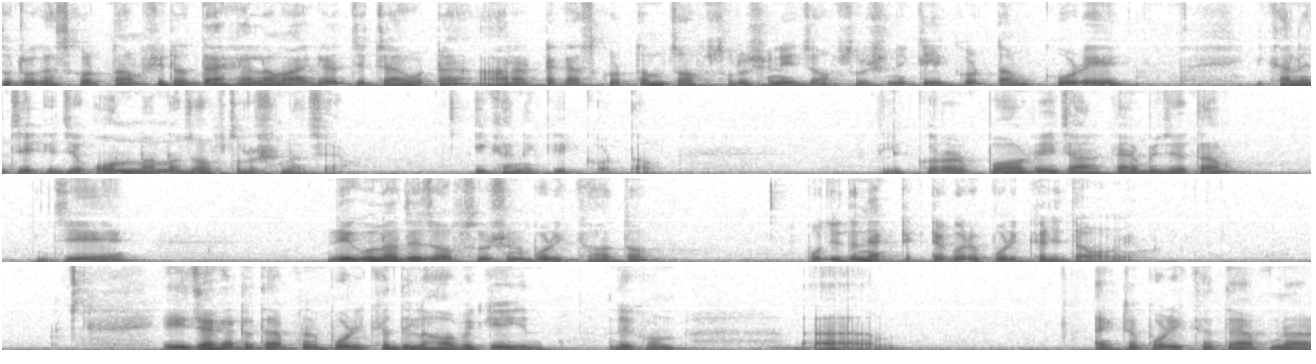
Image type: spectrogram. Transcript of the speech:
দুটো কাজ করতাম, সেটা দেখালাম আগের যেটা, ওটা আর একটা কাজ করতাম জব সলিউশন এই জব সলিউশনে ক্লিক করতাম, করে এখানে যে, এই যে অন্যান্য জব সলিউশন আছে, এখানে ক্লিক করতাম। ক্লিক করার পর এই যে আর্কাইভে যেতাম, যে রেগুলার যে জব সলিউশন পরীক্ষা হতো, প্রতিদিন একটা একটা করে পরীক্ষা দিতাম আমি। এই জায়গাটাতে আপনার পরীক্ষা দিলে হবে কি? দেখুন একটা পরীক্ষাতে আপনার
